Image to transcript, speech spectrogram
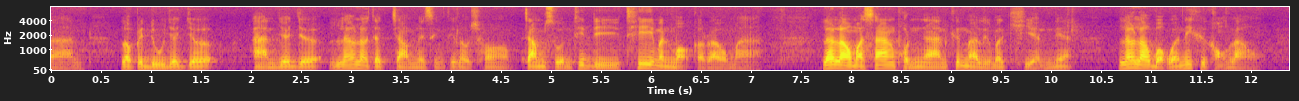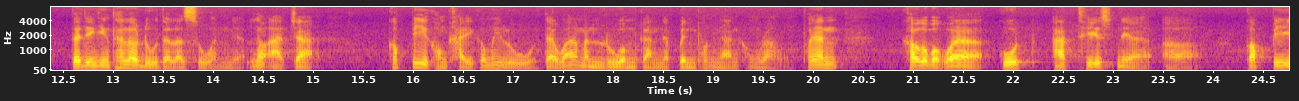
การณ์ เราไปดูเยอะๆ อ่านเยอะๆ แล้วเราจะจำในสิ่งที่เราชอบจำส่วนที่ดีที่มันเหมาะกับเรามา แล้วเรามาสร้างผลงานขึ้นมาหรือมาเขียนเนี่ยแล้วเราบอกว่านี่คือของเรา แต่จริงๆ ถ้าเราดูแต่ละส่วนเนี่ยเราอาจจะก๊อปปี้ของใครก็ไม่รู้ แต่ว่ามันรวมกันเนี่ยเป็นผลงานของเรา เพราะฉะนั้นเขาก็บอกว่า good artist เนี่ยก๊อปปี้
